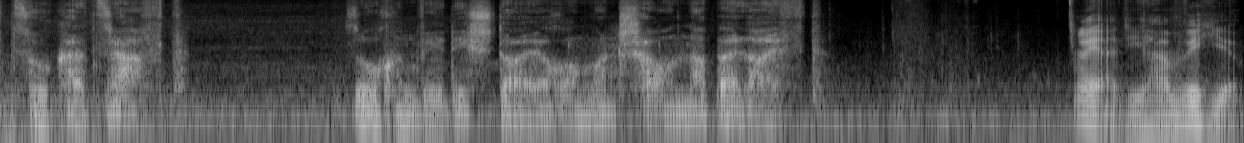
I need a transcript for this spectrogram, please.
Der Zug hat Saft. Suchen wir die Steuerung und schauen, ob er läuft. Naja, die haben wir hier.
